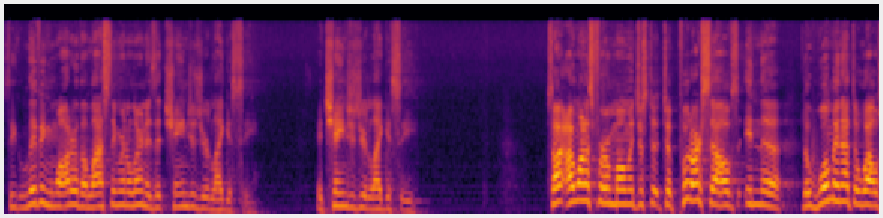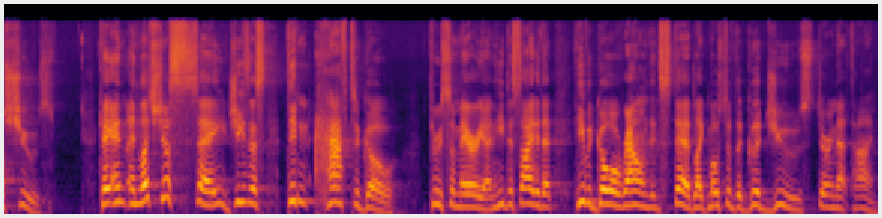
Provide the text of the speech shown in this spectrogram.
See, living water, the last thing we're going to learn is it changes your legacy. It changes your legacy. So I, I want us for a moment just to, to put ourselves in the, the woman at the well's shoes. Okay, and, and let's just say Jesus didn't have to go through Samaria, and he decided that he would go around instead, like most of the good Jews during that time.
